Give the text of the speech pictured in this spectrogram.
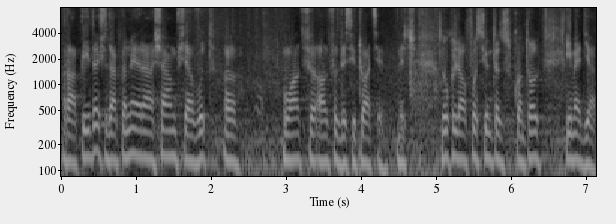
rapidă și dacă nu era așa am fi avut uh, o altfel, altfel de situație. Deci lucrurile au fost ținute sub control imediat.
